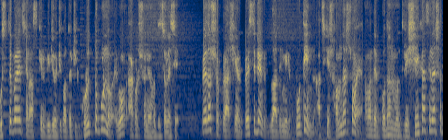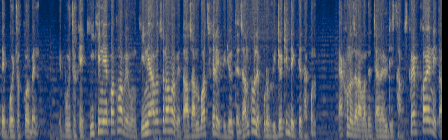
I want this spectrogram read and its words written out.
বুঝতে পেরেছেন আজকের ভিডিওটি কতটি গুরুত্বপূর্ণ এবং আকর্ষণীয় হতে চলেছে। প্রিয় দর্শক, রাশিয়ার প্রেসিডেন্ট ভ্লাদিমির পুতিন আজকে সন্ধ্যার সময় আমাদের প্রধানমন্ত্রী শেখ হাসিনার সাথে বৈঠক করবেন। এই বৈঠকে কি কি নিয়ে কথা হবে এবং কি নিয়ে আলোচনা হবে তা জানব আজকের এই ভিডিওতে। জানতে হলে পুরো ভিডিওটি দেখতে থাকুন। এখনও যারা আমাদের চ্যানেলটি সাবস্ক্রাইব করেননি, তা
